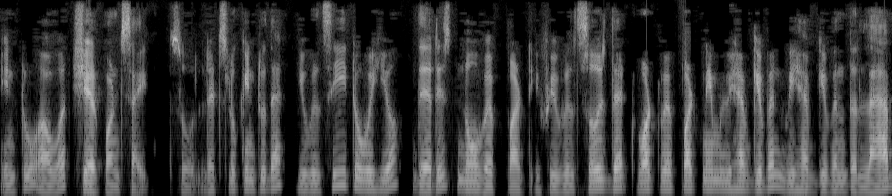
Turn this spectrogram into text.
into our SharePoint site. So let's look into that. You will see it over here. There is no web part. If you will search that what web part name we have given? We have given the lab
